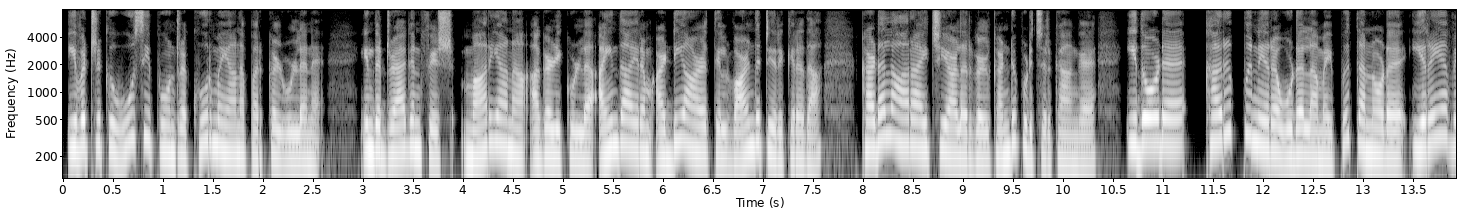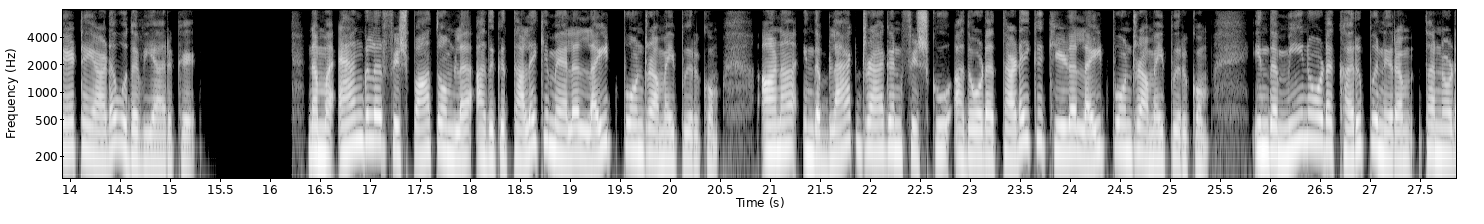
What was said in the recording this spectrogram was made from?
இவற்றுக்கு ஊசி போன்ற கூர்மையான பற்கள் உள்ளன. இந்த டிராகன் ஃபிஷ் மாரியானா அகழிக்குள்ள ஐந்தாயிரம் அடி ஆழத்தில் வாழ்ந்துட்டு இருக்கிறதா கடல் ஆராய்ச்சியாளர்கள் கண்டுபிடிச்சிருக்காங்க. இதோட கருப்பு நிற உடல் அமைப்பு தன்னோட இறைய வேட்டையாட உதவியா இருக்கு. நம்ம ஆங்குலர் ஃபிஷ் பார்த்தோம்ல அதுக்கு தலைக்கு மேல லைட் போன்ற அமைப்பு இருக்கும். ஆனா இந்த பிளாக் டிராகன் ஃபிஷ்க்கு அதோட தடைக்கு கீழே லைட் போன்ற அமைப்பு இருக்கும். இந்த மீனோட கருப்பு நிறம் தன்னோட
